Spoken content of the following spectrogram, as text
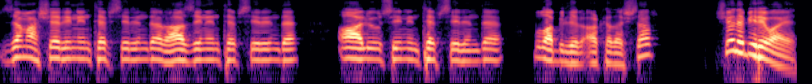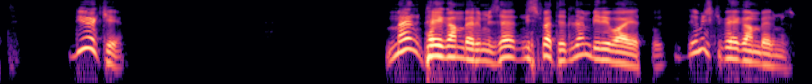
Zemahşeri'nin tefsirinde, Razi'nin tefsirinde, Alusi'nin tefsirinde bulabilir arkadaşlar. Şöyle bir rivayet. Diyor ki, Men peygamberimize nispet edilen bir rivayet bu. Demiş ki peygamberimiz,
